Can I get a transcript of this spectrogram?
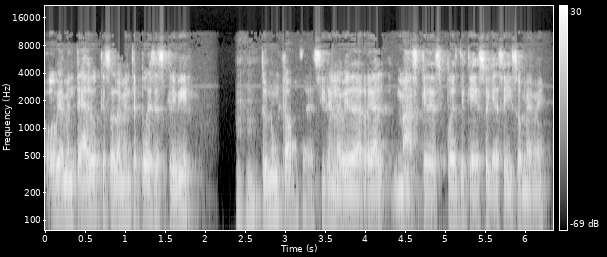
obviamente algo que solamente puedes escribir. Tú nunca vas a decir en la vida real más que después de que eso ya se hizo meme,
